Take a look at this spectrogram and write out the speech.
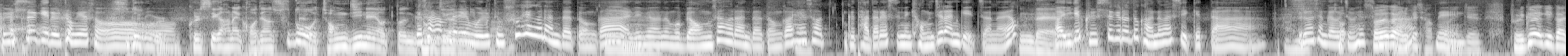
글쓰기를 통해서 어. 수도를 글쓰기가 하나의 거대한 수도 정진의 어떤 그러니까 경지가 사람들이 뭐. 이렇게 수행을 한다던가 음. 아니면은 뭐 명상을 한다던가 해서 그 다달할 수 있는 경지라는 게 있잖아요. 네. 아 이게 글쓰기로도 가능할 수 있겠다. 이런 생각을 저- 좀 했습니다. 저희가 이렇게 자꾸 네. 이제 불교 얘기가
